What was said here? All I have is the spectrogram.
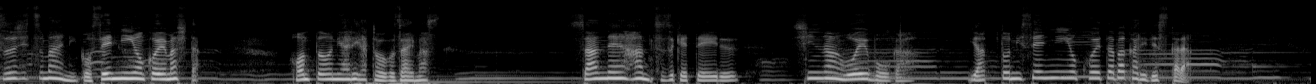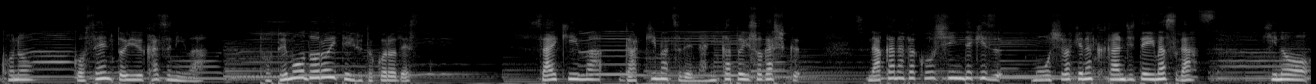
数日前に5000人を超えました。本当にありがとうございます。3年半続けている新蘭ウェイボーがやっと2000人を超えたばかりですから、この5000という数にはとても驚いているところです。最近は楽器末で何かと忙しく、なかなか更新できず申し訳なく感じていますが、昨日、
